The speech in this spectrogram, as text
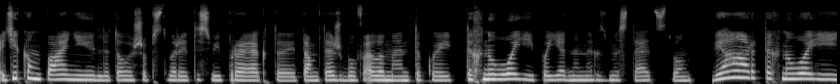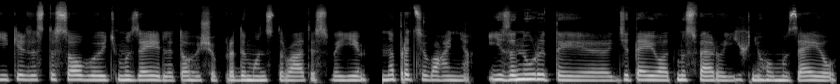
it компанією для того, щоб створити свій проект. Там теж був елемент такої технологій, поєднаних з мистецтвом, VR-технології, які застосовують музеї для того, щоб продемонструвати свої напрацювання і занурити дітей у атмосферу їхнього музею.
